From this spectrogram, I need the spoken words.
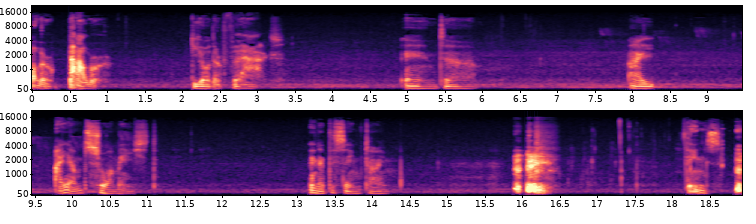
overpower the other flags. And uh, I, I am so amazed. And at the same time, things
